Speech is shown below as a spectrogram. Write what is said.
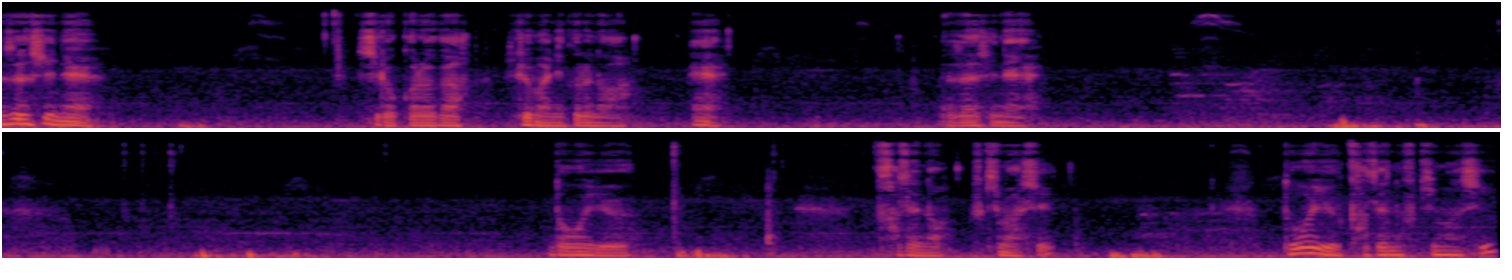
珍しいね。白黒が昼間に来るのは。ねえ。珍しいね。どういう風の吹き回し？どういう風の吹き回し？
